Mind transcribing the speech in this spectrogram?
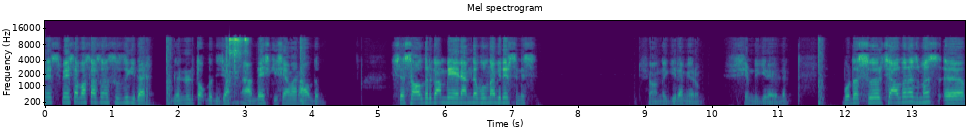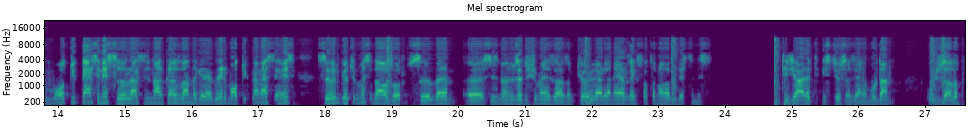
ve Space'e basarsanız hızlı gider. Gönüllü topla diyeceğim. Ha 5 kişi hemen aldım. İşte saldırgan bir eylemde bulunabilirsiniz. Şu anda giremiyorum. Şimdi girebildim. Burada sığır çaldınız mı e, mod yüklerseniz sığırlar sizin arkanızdan da gelebilir. Mod yüklemezseniz sığır götürmesi daha zor. Sığırların e, sizin önünüze düşürmeniz lazım. Köylülerden erzak satın alabilirsiniz. Ticaret istiyorsanız yani buradan ucuza alıp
